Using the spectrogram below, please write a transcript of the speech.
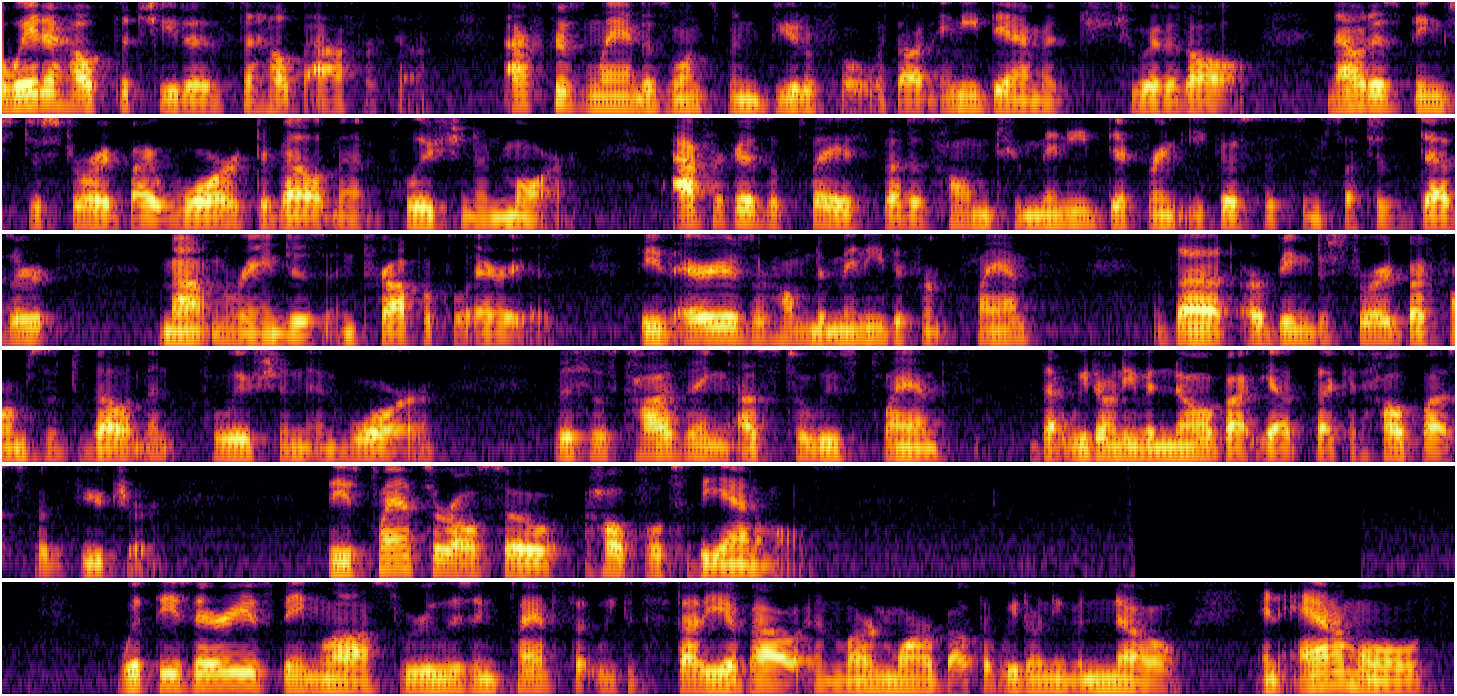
A way to help the cheetah is to help Africa. Africa's land has once been beautiful without any damage to it at all. Now it is being destroyed by war, development, pollution, and more. Africa is a place that is home to many different ecosystems such as desert, mountain ranges, and tropical areas. These areas are home to many different plants that are being destroyed by forms of development, pollution, and war. This is causing us to lose plants that we don't even know about yet that could help us for the future. These plants are also helpful to the animals. With these areas being lost, we are losing plants that we could study about and learn more about that we don't even know. And animals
